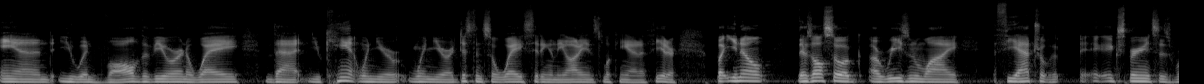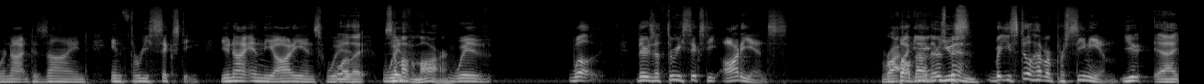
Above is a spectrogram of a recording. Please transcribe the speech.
and you involve the viewer in a way that you can't when you're when you're a distance away, sitting in the audience looking at a theater. But you know, there's also a, a reason why theatrical experiences were not designed in 360. You're not in the audience with Well, they- some with- of 'em are. with well, there's a 360 audience. Right, But although you, there's you been- but you still have a proscenium. You uh,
